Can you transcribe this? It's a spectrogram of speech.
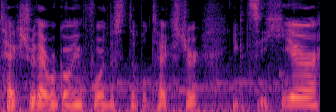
texture that we're going for, the stipple texture. You can see here,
